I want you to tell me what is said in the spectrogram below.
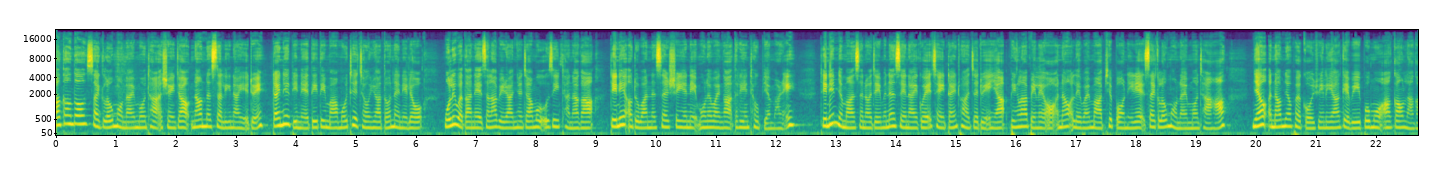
အားကောင်းသောစိုက်ကလုန်းမုန်တိုင်းမွန်ထအရှိန်ကြောင့်နောက်24နာရီအတွင်းတိုင်းနယ်ပြည်နယ်အသီးသီးမှာမိုးထစ်ချုံရွာသွန်းနိုင်တယ်လို့မိုးလေဝသနဲ့ဇလဗေဒညွှန်ကြားမှုဦးစီးဌာနကဒီနေ့အောက်တိုဘာ28ရက်နေ့မိုးလယ်ပိုင်းကသတင်းထုတ်ပြန်ပါတယ်။ဒီနေ့မြန်မာစံတော်ချိန်မနက်10:00နာရီခွဲအချိန်တိုင်းထွာချက်တွေအရဘင်္ဂလားပင်လယ်အော်အနောက်အလယ်ပိုင်းမှာဖြစ်ပေါ်နေတဲ့စိုက်ကလုန်းမုန်တိုင်းမွန်ထဟာ မြောက်အနောက်မြောက်ဘက်ကိုရွေ့လျားခဲ့ပြီးပုံမအားကောင်းလာက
